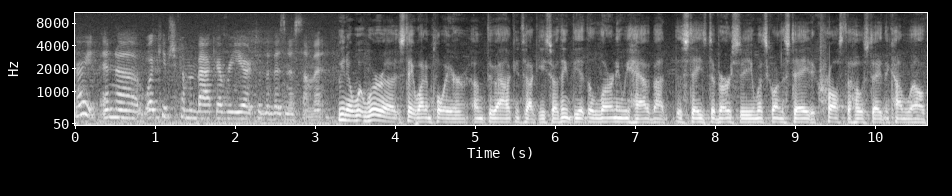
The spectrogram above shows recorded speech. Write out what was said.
Great. And uh, what keeps you coming back every year to the Business Summit? You know, we're a statewide employer um, throughout Kentucky, so I think the, the learning we have about the state's diversity and what's going on in the state across the whole state and the Commonwealth.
